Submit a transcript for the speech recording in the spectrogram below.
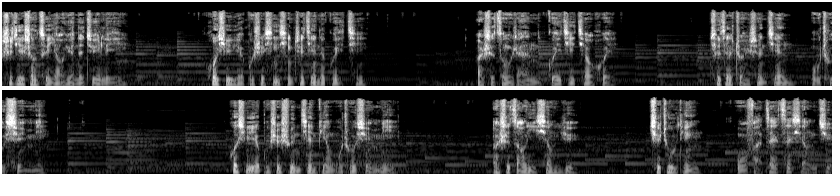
世界上最遥远的距离，或许也不是星星之间的轨迹，而是纵然轨迹交汇，却在转瞬间无处寻觅；或许也不是瞬间便无处寻觅。而是早已相遇，却注定无法再次相聚。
